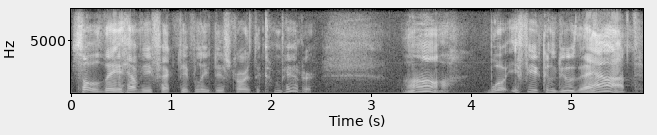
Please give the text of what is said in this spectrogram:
So they have effectively destroyed the computer. Ah, well, if you can do that,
